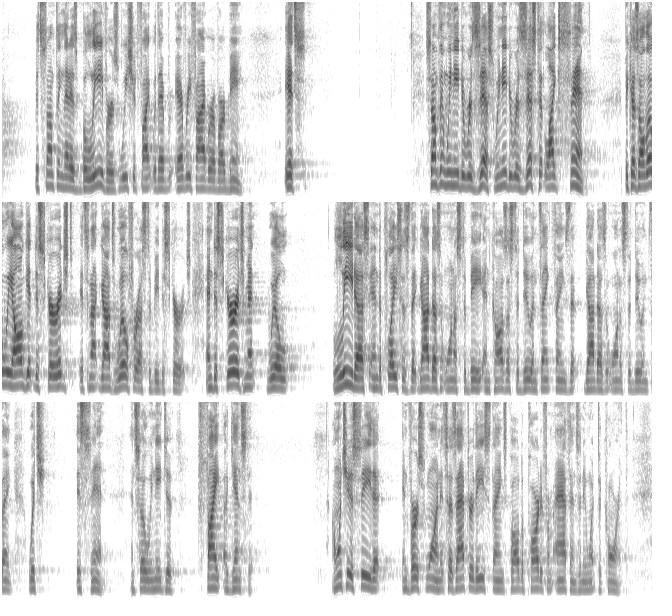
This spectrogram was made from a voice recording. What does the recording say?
It's something that, as believers, we should fight with every, every fiber of our being. It's something we need to resist. We need to resist it like sin. Because although we all get discouraged, it's not God's will for us to be discouraged. And discouragement will lead us into places that God doesn't want us to be and cause us to do and think things that God doesn't want us to do and think, which is sin. And so we need to fight against it. I want you to see that in verse 1, it says, After these things, Paul departed from Athens and he went to Corinth.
